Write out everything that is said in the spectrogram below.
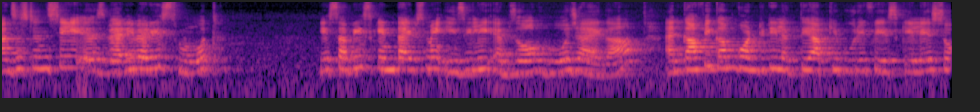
golden is very very very ये सभी स्किन टाइप्स में इजीली एब्जॉर्ब हो जाएगा एंड काफ़ी कम क्वांटिटी लगती है आपकी पूरी फेस के लिए so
